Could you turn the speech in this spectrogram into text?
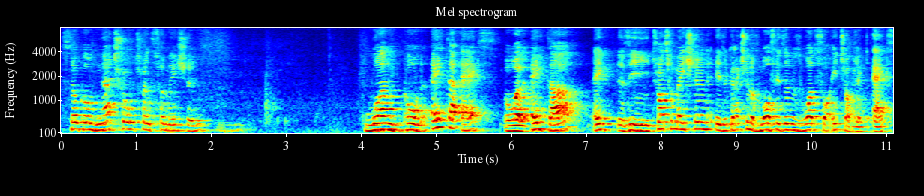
so-called natural transformations. One called eta x, or well, eta. The transformation is a collection of morphisms, one for each object x.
